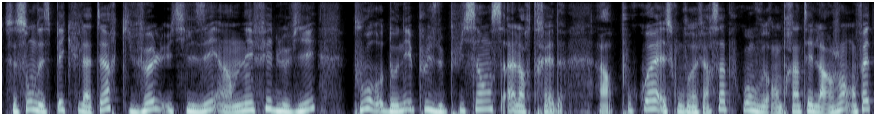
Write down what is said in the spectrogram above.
Ce sont des spéculateurs qui veulent utiliser un effet de levier pour donner plus de puissance à leur trade. Alors pourquoi est-ce qu'on voudrait faire ça? Pourquoi on voudrait emprunter de l'argent? En fait,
